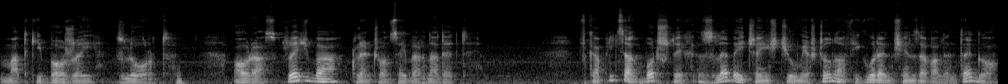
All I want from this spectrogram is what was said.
Matki Bożej z Lourdes oraz rzeźba klęczącej Bernadety. W kaplicach bocznych z lewej części umieszczono figurę księdza Walentego,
